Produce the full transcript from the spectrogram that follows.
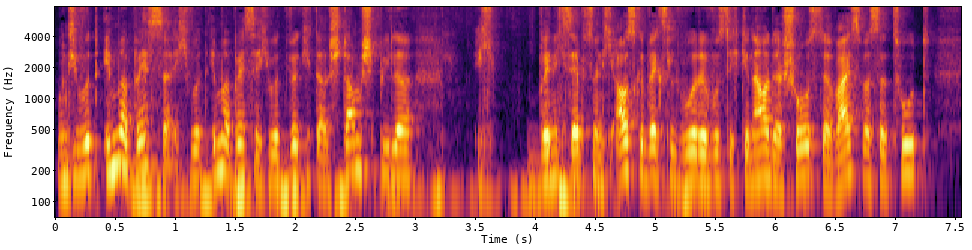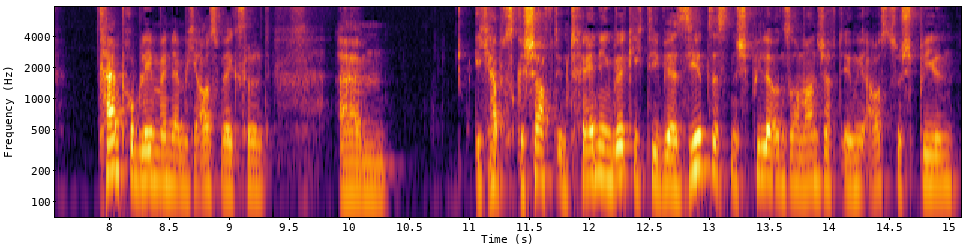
Und ich wurde immer besser, ich wurde immer besser, ich wurde wirklich dann Stammspieler. Ich, wenn ich, selbst wenn ich ausgewechselt wurde, wusste ich genau, der Schoß, der weiß, was er tut. Kein Problem, wenn er mich auswechselt. Ähm, ich habe es geschafft, im Training wirklich die versiertesten Spieler unserer Mannschaft irgendwie auszuspielen.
